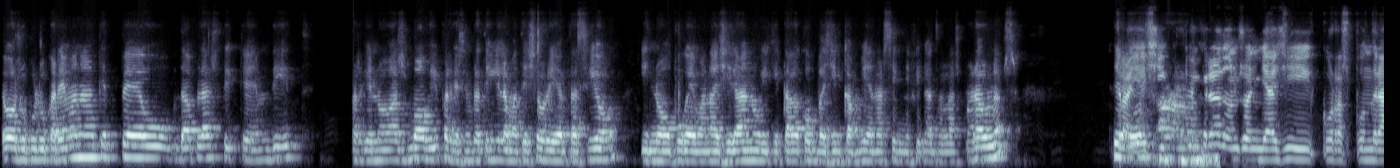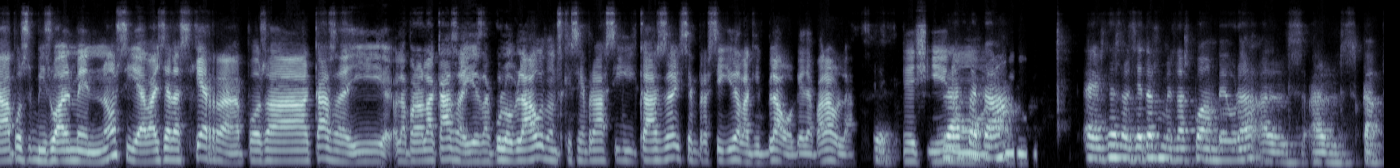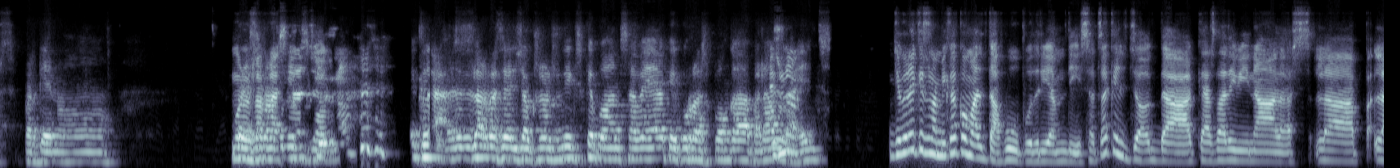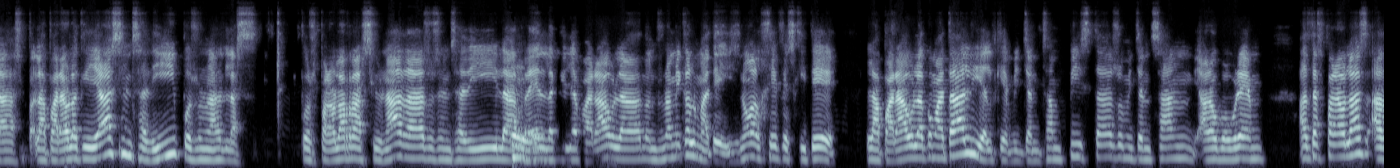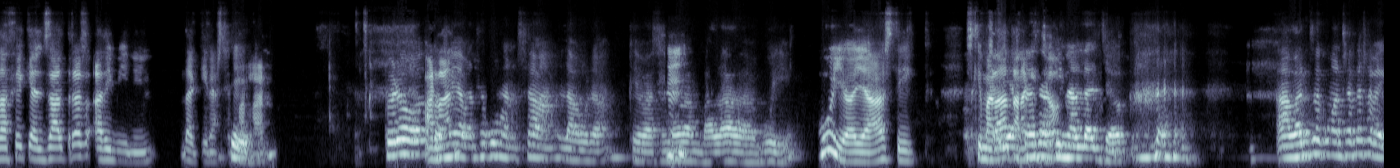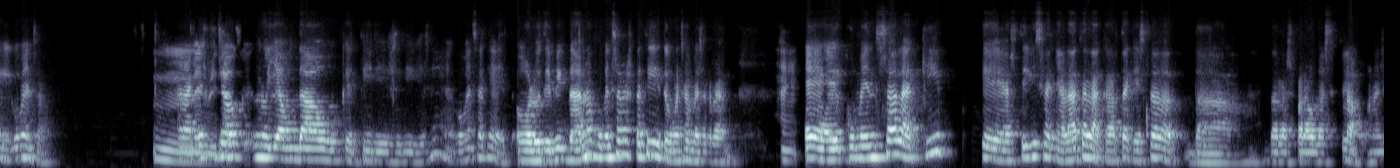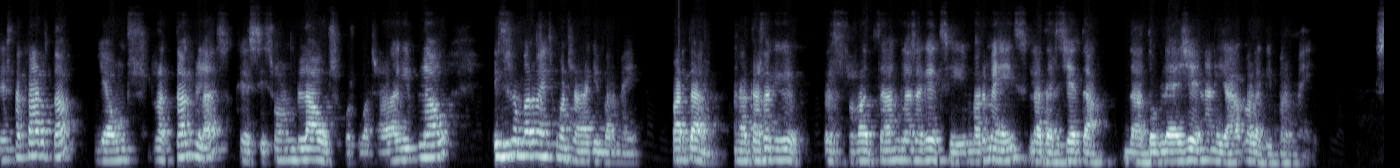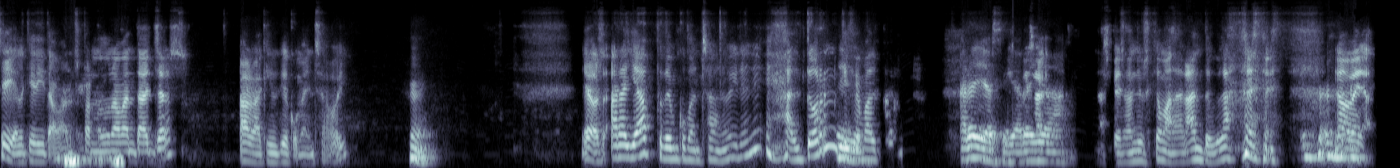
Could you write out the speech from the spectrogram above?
Llavors ho col·locarem en aquest peu de plàstic que hem dit perquè no es mogui, perquè sempre tingui la mateixa orientació i no puguem anar girant-ho i que cada cop vagin canviant els significats de les paraules. Clar, i així sempre doncs, on hi hagi correspondrà doncs, visualment, no? Si a baix a l'esquerra posa casa i la paraula casa i és de color blau, doncs que sempre sigui casa i sempre sigui de l'equip blau, aquella paraula. Sí. I així no... Destacar, aquestes targetes només les poden veure els, els caps, perquè no... Bueno, és la gràcia del joc, no? Clar, és la gràcia del joc. Són els únics que poden saber a què correspon cada paraula. Una... Ells jo crec que és una mica com el tabú, podríem dir. Saps aquell joc de, que has d'adivinar la, les, la paraula que hi ha sense dir doncs una, les doncs paraules relacionades o sense dir l'arrel sí. d'aquella paraula? Doncs una mica el mateix, no? El jefe és qui té la paraula com a tal i el que mitjançant pistes o mitjançant, ara ho veurem, altres paraules ha de fer que els altres adivinin de quina estem sí. parlant. Però per també, abans de començar, Laura, que va ser molt embalada avui... Ui, jo ja estic és que m'agrada ja tant aquest joc. al final del joc. Abans de començar hem de saber qui comença. Mm, en aquest joc no hi ha un dau que tiris i diguis, eh, comença aquest. O el típic de, no, comença més petit o comença més gran. Mm. Eh, comença l'equip que estigui assenyalat a la carta aquesta de, de, de les paraules clau. En aquesta carta hi ha uns rectangles que si són blaus doncs començarà l'equip blau i si són vermells començarà l'equip vermell. Per tant, en el cas que els rectangles aquests siguin vermells, la targeta de doble agent anirà per l'equip vermell. Sí, el que he dit abans, per no donar avantatges a l'equip que comença, oi? Hmm. Llavors, ara ja podem començar, no, Irene? El torn, sí. que fem el torn? Ara ja sí, ara ja... Després em dius que m'adalanto, clar. No, a veure,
